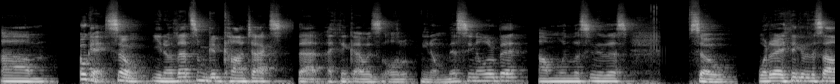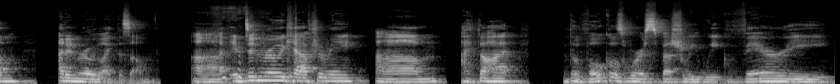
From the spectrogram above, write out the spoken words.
Um, okay, so you know that's some good context that I think I was a little you know missing a little bit um, when listening to this. So what did I think of this album? I didn't really like this album. Uh, it didn't really capture me. Um, I thought the vocals were especially weak, very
